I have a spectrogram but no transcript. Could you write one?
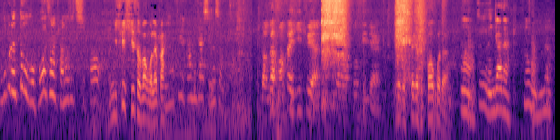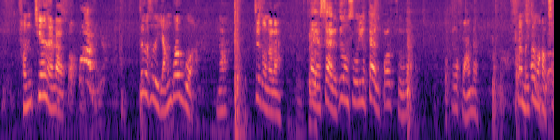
我都不能动，我脖子上全都是气泡。你去洗手吧，我来搬。你去他们家洗个手。找个防晒衣去，让它舒适一点。这个这个是包过的，嗯，这是人家的，是我们的，纯天然的。这个是阳光果，那这种的呢，嗯，太阳晒的，这种是用袋子包熟的，这个黄的，但没这么好吃。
